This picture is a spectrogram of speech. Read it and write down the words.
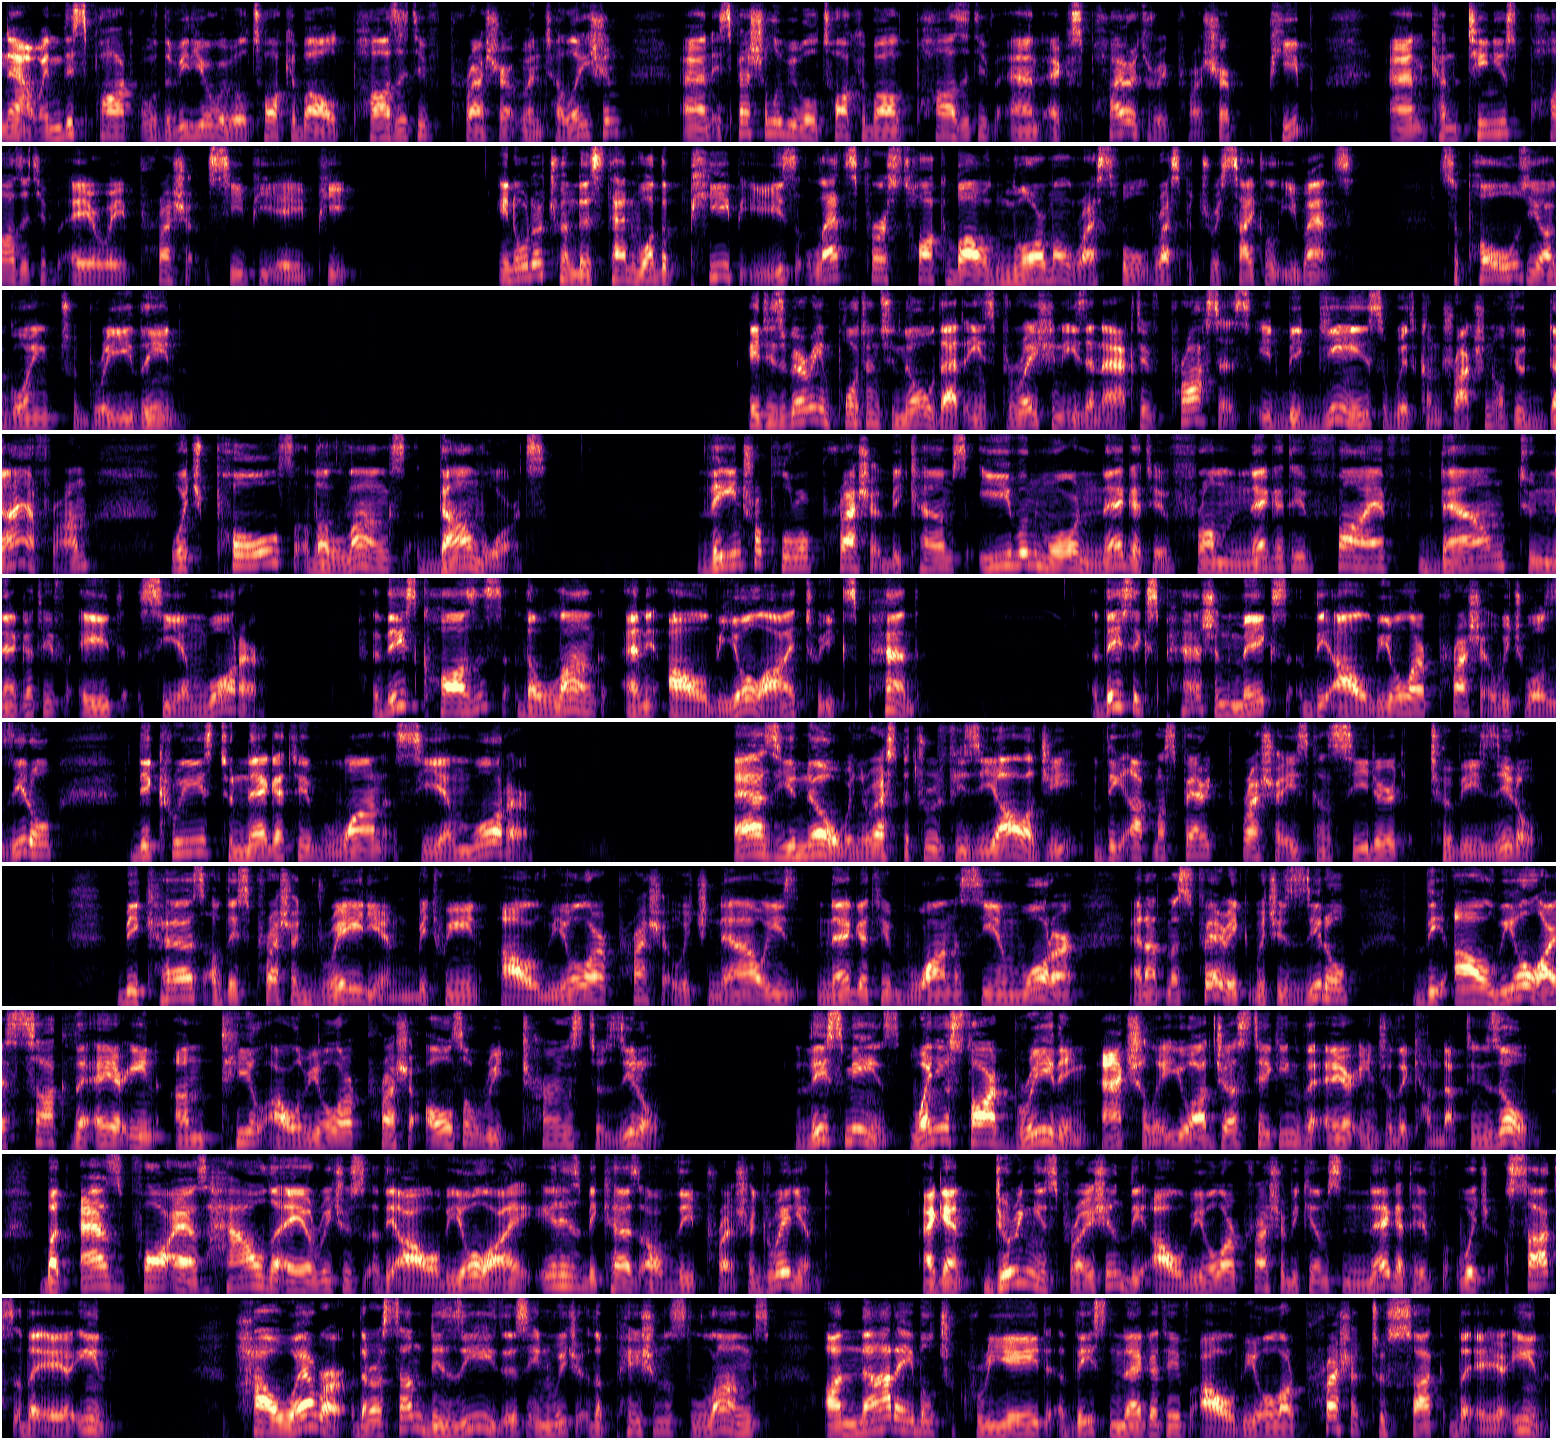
Now, in this part of the video, we will talk about positive pressure ventilation, and especially we will talk about positive end-expiratory pressure, PEEP, and continuous positive airway pressure, CPAP. In order to understand what the PEEP is, let's first talk about normal restful respiratory cycle events. Suppose you are going to breathe in. It is very important to know that inspiration is an active process. It begins with contraction of your diaphragm, which pulls the lungs downwards the intrapleural pressure becomes even more negative from negative 5 down to negative 8 cm water. This causes the lung and alveoli to expand. This expansion makes the alveolar pressure, which was zero, decrease to negative 1 cm water. As you know, in respiratory physiology, the atmospheric pressure is considered to be zero. Because of this pressure gradient between alveolar pressure, which now is negative 1 cm water, and atmospheric, which is 0, the alveoli suck the air in until alveolar pressure also returns to 0. This means when you start breathing, actually you are just taking the air into the conducting zone. But as far as how the air reaches the alveoli, it is because of the pressure gradient. Again, during inspiration, the alveolar pressure becomes negative, which sucks the air in. However, there are some diseases in which the patient's lungs are not able to create this negative alveolar pressure to suck the air in.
